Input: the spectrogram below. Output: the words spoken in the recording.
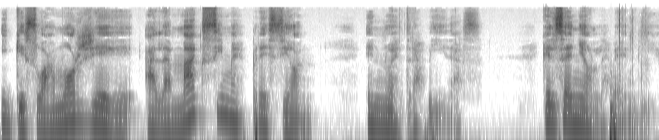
y que su amor llegue a la máxima expresión en nuestras vidas. Que el Señor les bendiga.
